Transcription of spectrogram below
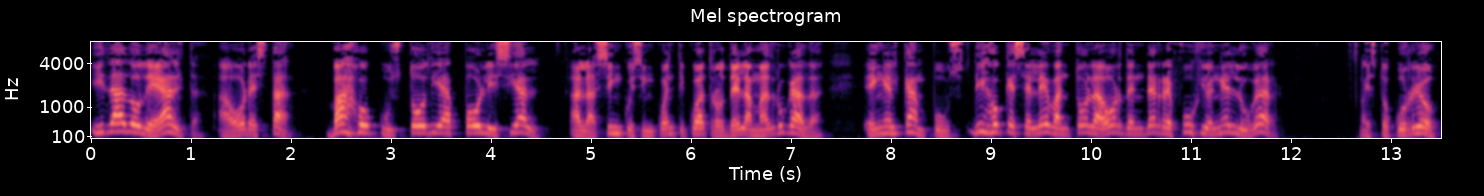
y dado de alta. Ahora está bajo custodia policial a las 5 y 54 de la madrugada en el campus, dijo que se levantó la orden de refugio en el lugar. Esto ocurrió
